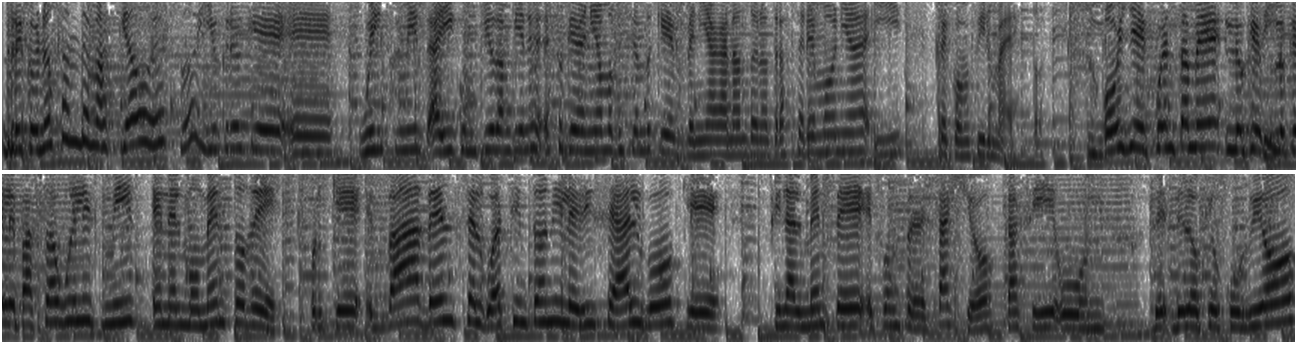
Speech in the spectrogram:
reconocen demasiado eso y yo creo que eh, Will Smith ahí cumplió también esto que veníamos diciendo que venía ganando en otra ceremonia y se confirma esto. Oye, cuéntame lo que, lo que le pasó a Will Smith en el momento de, porque va Denzel Washington y le dice algo que finalmente fue un presagio, casi un, de, lo que ocurrió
